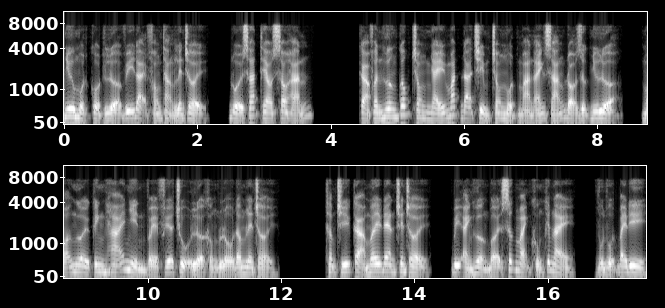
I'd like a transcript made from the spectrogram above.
như một cột lửa vĩ đại phóng thẳng lên trời, đuổi sát theo sau hắn. Cả phần hương cốc trong nháy mắt đã chìm trong một màn ánh sáng đỏ rực như lửa, mọi người kinh hãi nhìn về phía trụ lửa khổng lồ đâm lên trời. Thậm chí cả mây đen trên trời bị ảnh hưởng bởi sức mạnh khủng khiếp này, vùn vụt bay đi.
